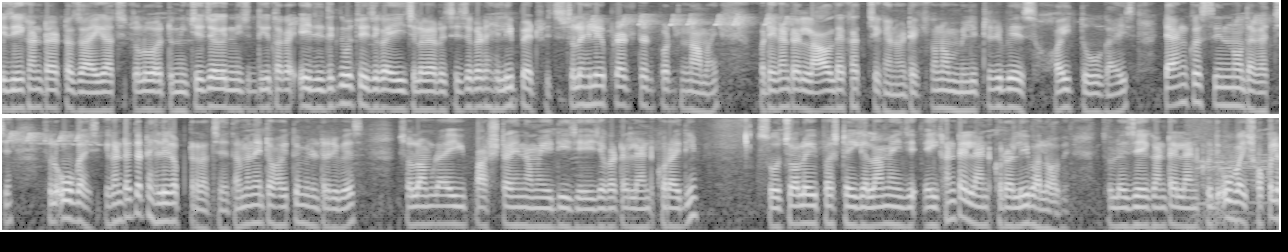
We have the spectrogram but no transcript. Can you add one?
এই যে এখানটা একটা জায়গা আছে, চলো একটা নিচের জায়গায়, নিচের দিকে থাকা, এই যে দেখতে পাচ্ছ, এই জায়গায় এই জায়গা রয়েছে, এই জায়গাটা হেলিপ্যাড রয়েছে। চলো হেলিপ্যাডটার পর নামাই বাট এখানটায় লাল দেখাচ্ছে কেন? এটা কি কোনো মিলিটারি বেস হয়তো গাইস ট্যাঙ্কের চিহ্ন দেখাচ্ছে। চলো, ও গাইস এখানটায় তো একটা হেলিকপ্টার আছে, তার মানে এটা হয়তো মিলিটারি বেস চলো আমরা এই পাশটায় নামাই দিই, যে এই জায়গাটায় ল্যান্ড করাই দিই। সো চলো এই পাশটাই গেলাম, এই যে এইখানটায় ল্যান্ড করালেই ভালো হবে। চলো এই যে এইখানটায় ল্যান্ড করে দিই। ও ভাই, সকলে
